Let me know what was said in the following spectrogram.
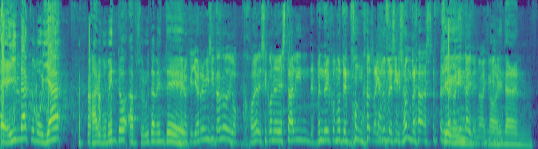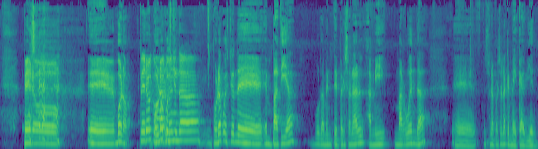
e Inda como ya argumento absolutamente... pero que yo revisitando digo, joder, ese con el Stalin depende de cómo te pongas, hay luces y sombras. Pero ya Sí. con no hay. No, Pero, eh, bueno, Pero por una, cuestión, por una cuestión de empatía puramente personal, a mí Marruenda eh, es una persona que me cae bien.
